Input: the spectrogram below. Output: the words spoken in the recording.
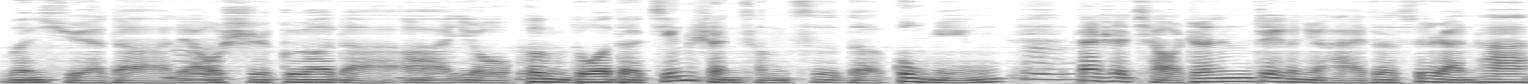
文学的、嗯。聊诗歌的啊，嗯。有更多的精神层次的共鸣。嗯。但是巧珍这个女孩子，虽然她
